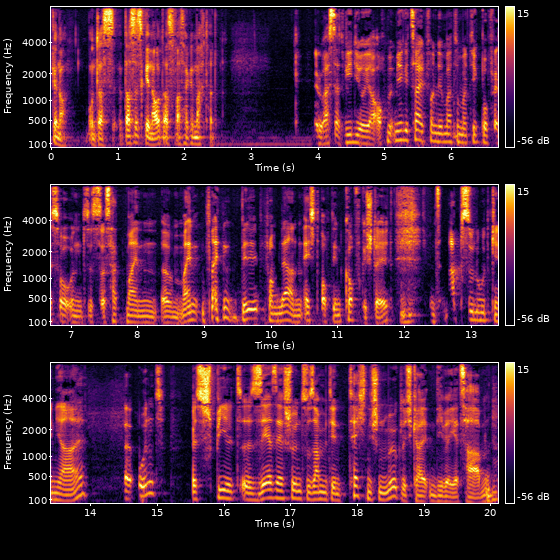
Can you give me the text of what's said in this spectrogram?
Genau. Und das, das ist genau das, was er gemacht hat. Du hast das Video ja auch mit mir gezeigt von dem Mathematikprofessor und es, das hat mein, äh, mein, mein Bild vom Lernen echt auf den Kopf gestellt. Ich finde es absolut genial äh, und es spielt äh, sehr, sehr schön zusammen mit den technischen Möglichkeiten, die wir jetzt haben.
